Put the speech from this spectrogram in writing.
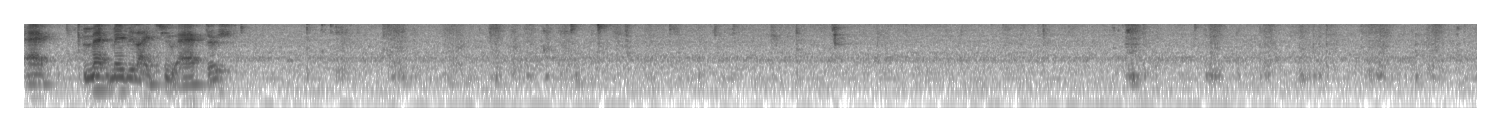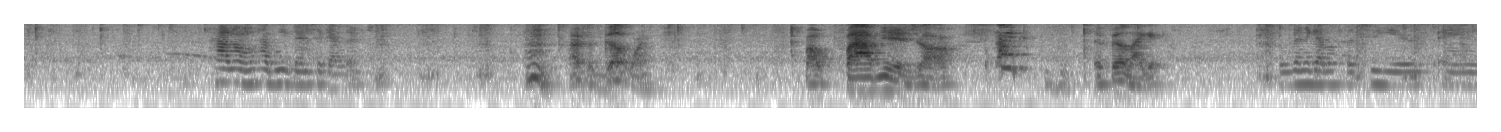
Act. I Met maybe like two actors. How long have we been together? Hmm, that's a good one. About five years, y'all. Psych. It felt like it. We've been together for two years and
